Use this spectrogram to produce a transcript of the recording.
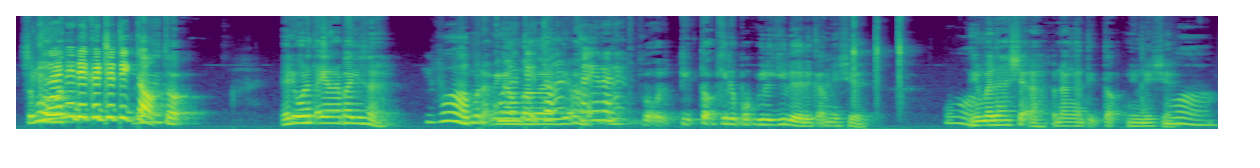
Semua Kerana orang dia kerja kerja TikTok. TikTok Jadi orang tak heran Abayus lah Wah, Semua nak ambil gambar TikTok dia tak heran eh. Ah, TikTok kira popular gila dekat Malaysia Wow. Memang dahsyat lah penangan TikTok di Malaysia. Wah.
